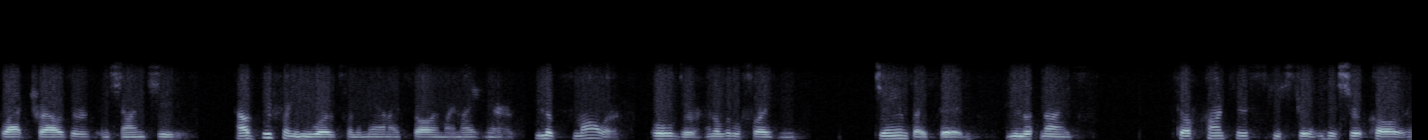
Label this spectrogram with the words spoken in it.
black trousers, and shine shoes. How different he was from the man I saw in my nightmares. He looked smaller, older, and a little frightened. James, I said, you look nice. Self conscious, he straightened his shirt collar and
